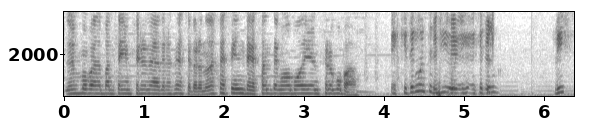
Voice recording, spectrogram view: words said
No es mapa de pantalla inferior de la 3DS, pero no deja de ser interesante cómo podrían ser ocupados. Es que tengo entendido, Es que- es que tengo... ¿Chris?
